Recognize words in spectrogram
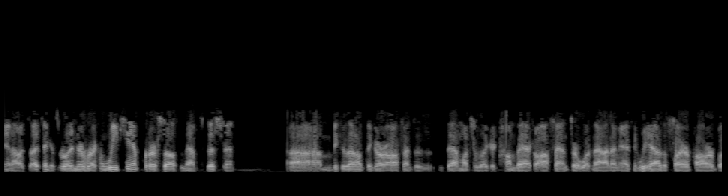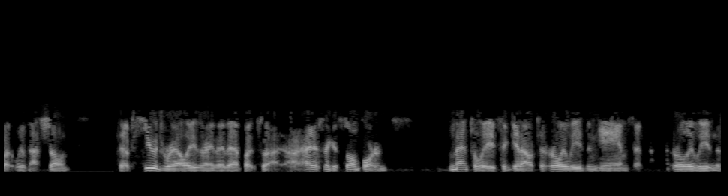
you know, it's, I think it's really nerve wracking. We can't put ourselves in that position um, because I don't think our offense is that much of like a comeback offense or whatnot. I mean, I think we have the firepower, but we've not shown to have huge rallies or anything like that. But so I, I just think it's so important mentally to get out to early leads in games and early lead in the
